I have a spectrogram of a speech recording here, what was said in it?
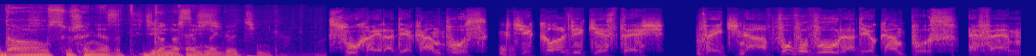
Do usłyszenia za tydzień. Do Cześć. następnego odcinka. Słuchaj Radio Campus, gdziekolwiek jesteś. Wejdź na www.radiocampus.fm.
